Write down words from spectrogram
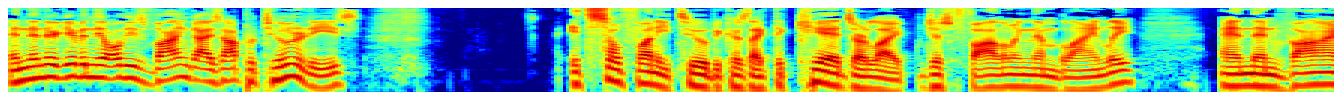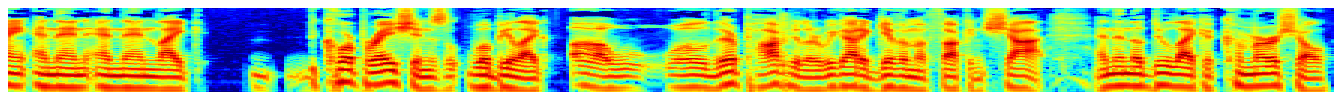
And then they're giving the, all these Vine guys opportunities. It's so funny too because like the kids are like just following them blindly, and then Vine, and then and then like the corporations will be like, oh, well, they're popular. We got to give them a fucking shot. And then they'll do like a commercial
